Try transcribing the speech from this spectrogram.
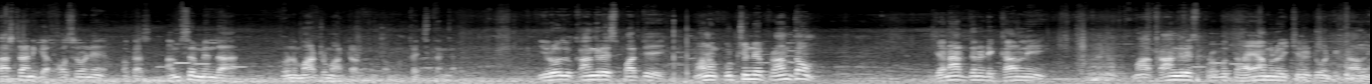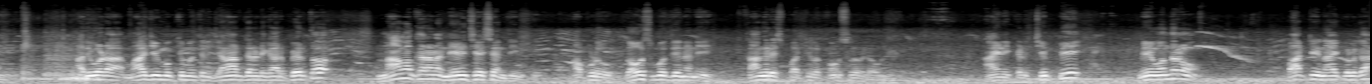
రాష్ట్రానికి అవసరమనే ఒక అంశం మీద రెండు మాటలు మాట్లాడుకుంటాం ఖచ్చితంగా. ఈరోజు కాంగ్రెస్ పార్టీ మనం కూర్చునే ప్రాంతం జనార్దన్ రెడ్డి కాలనీ మా కాంగ్రెస్ ప్రభుత్వ హయాంలో ఇచ్చినటువంటి కాలనీ. అది కూడా మాజీ ముఖ్యమంత్రి జనార్దన్ రెడ్డి గారి పేరుతో నామకరణ నేను చేశాను దీనికి. అప్పుడు గౌస్ముద్దీన్ అని కాంగ్రెస్ పార్టీలో కౌన్సిలర్గా ఉన్నాడు. ఆయన ఇక్కడ చెప్పి మేమందరం పార్టీ నాయకులుగా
